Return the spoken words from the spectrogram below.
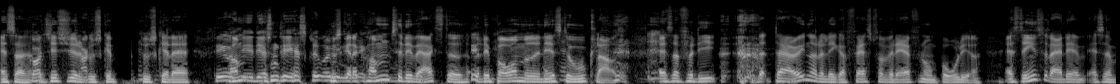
Altså, Godt, det synes jeg, at du skal, du skal da det er jo, komme, det, det er sådan det, jeg skriver Du skal da komme til det værksted og det borgermøde næste uge, Claus. Altså, fordi der, der er jo ikke noget, der ligger fast for, hvad det er for nogle boliger. Altså, det eneste, der er, det er, altså,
